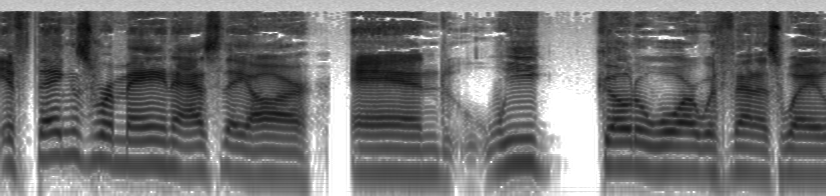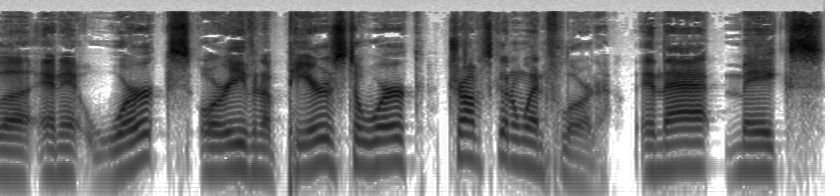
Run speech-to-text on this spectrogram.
if things remain as they are and we go to war with Venezuela and it works or even appears to work, Trump's going to win Florida. And that makes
